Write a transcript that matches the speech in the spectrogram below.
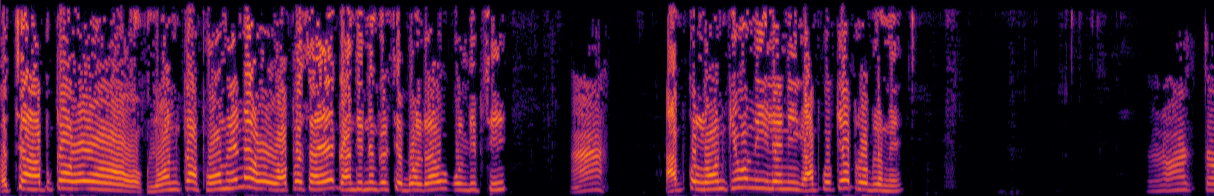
अच्छा आपका वो लोन का फॉर्म है ना वो वापस आया गांधीनगर से बोल रहा हूँ कुलदीप सिंह। हाँ। आपको लोन क्यों नहीं लेनी? आपको क्या प्रॉब्लम है? लोन तो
